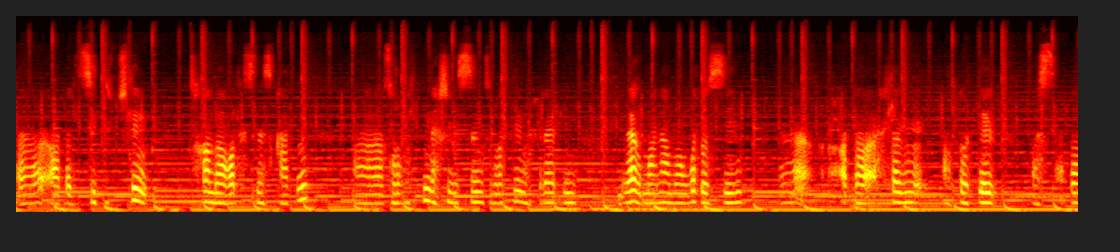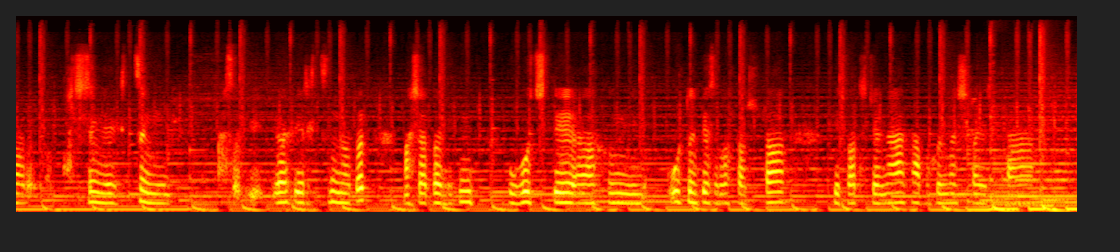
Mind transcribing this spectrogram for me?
одоо сэтгэвчлэн зохион байгуулагдсанаас гадна сургалтанд ашигласан сургалтын материалын яг манай Монгол улсын одоо археологийн овдууд дээр бас одоо гоцлон яригдсан юм асуудал яригдсан нь бол маш одоо бидэнд өгөөчтэй охин үр дүнтэй сургалт боллоо гэж бодож байна. Та бүхэн маш баярлалаа.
